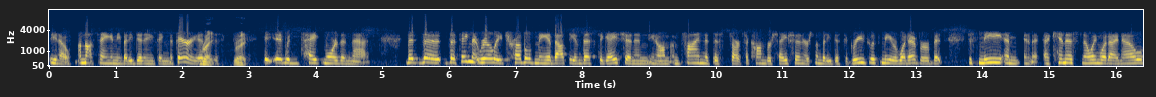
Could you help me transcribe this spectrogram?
you know, I'm not saying anybody did anything nefarious. Right, just, right. It, it would take more than that. But the the thing that really troubled me about the investigation, and you know, I'm, I'm fine if this starts a conversation or somebody disagrees with me or whatever, but just me and, and a chemist knowing what I know,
